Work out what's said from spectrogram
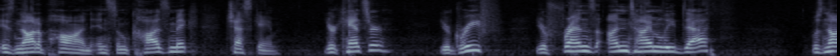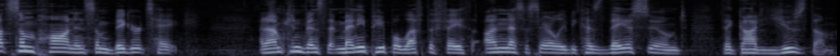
is not a pawn in some cosmic chess game. Your cancer, your grief, your friend's untimely death was not some pawn in some bigger take. And I'm convinced that many people left the faith unnecessarily because they assumed that God used them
